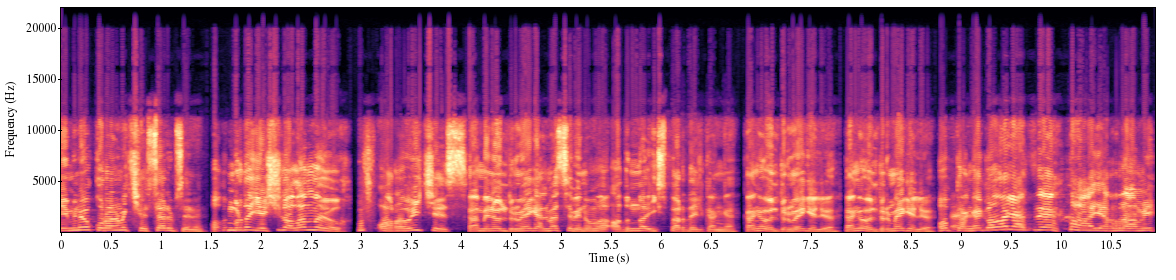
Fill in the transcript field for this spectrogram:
yemine Kur'an'ımı keserim seni. Oğlum burada yeşil alan da yok. Uf arabayı kes. Ben beni öldürmeye gelmezse benim adım da Xper değil kanka. Kanka öldürmeye geliyor. Kanka öldürmeye geliyor. Hop kanka kolay gelsin. Ha yarram ye.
